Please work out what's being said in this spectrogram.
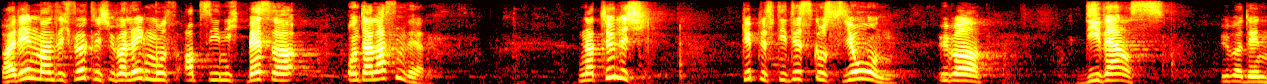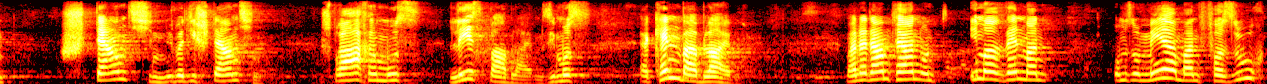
bei denen man sich wirklich überlegen muss, ob sie nicht besser unterlassen werden. Natürlich gibt es die Diskussion über divers, über den Sternchen, über die Sternchen. Sprache muss lesbar bleiben. Sie muss erkennbar bleiben. Meine Damen und Herren, und immer wenn man, umso mehr man versucht,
